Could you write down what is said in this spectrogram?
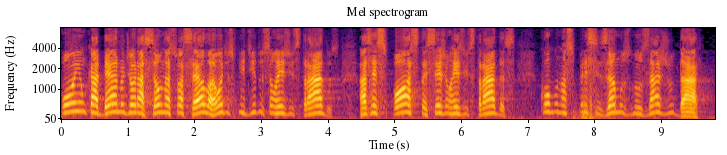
Põe um caderno de oração na sua célula, onde os pedidos são registrados, as respostas sejam registradas. Como nós precisamos nos ajudar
